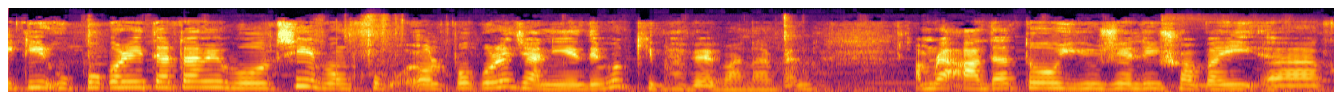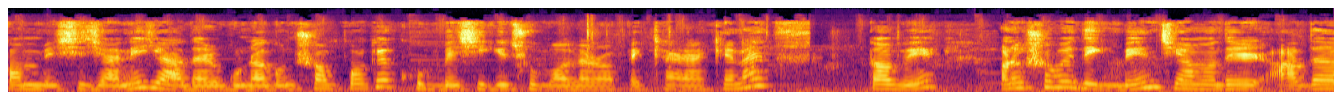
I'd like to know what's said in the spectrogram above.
এটির উপকারিতাটা আমি বলছি এবং খুব অল্প করে জানিয়ে দেব কীভাবে বানাবেন। আমরা আদা তো ইউজুয়ালি সবাই কম বেশি জানি যে আদার গুণাগুণ সম্পর্কে খুব বেশি কিছু বলার অপেক্ষা রাখে না। তবে অনেক সময় দেখবেন যে আমাদের আদা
